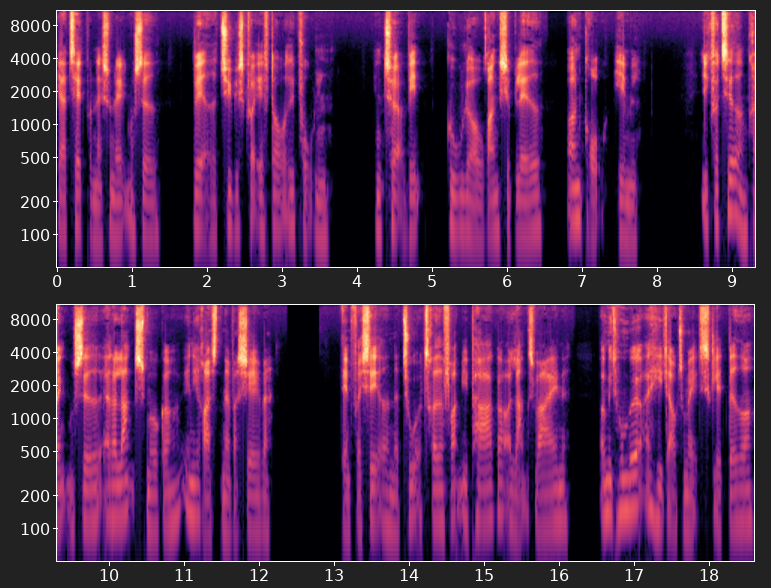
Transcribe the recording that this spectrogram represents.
Jeg er tæt på Nationalmuseet. Vejret er typisk for efteråret i Polen. En tør vind, gule og orange blade og en grå himmel. I kvarteret omkring museet er der langt smukkere end i resten af Warszawa. Den friserede natur træder frem i parker og langs vejene, og mit humør er helt automatisk lidt bedre,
